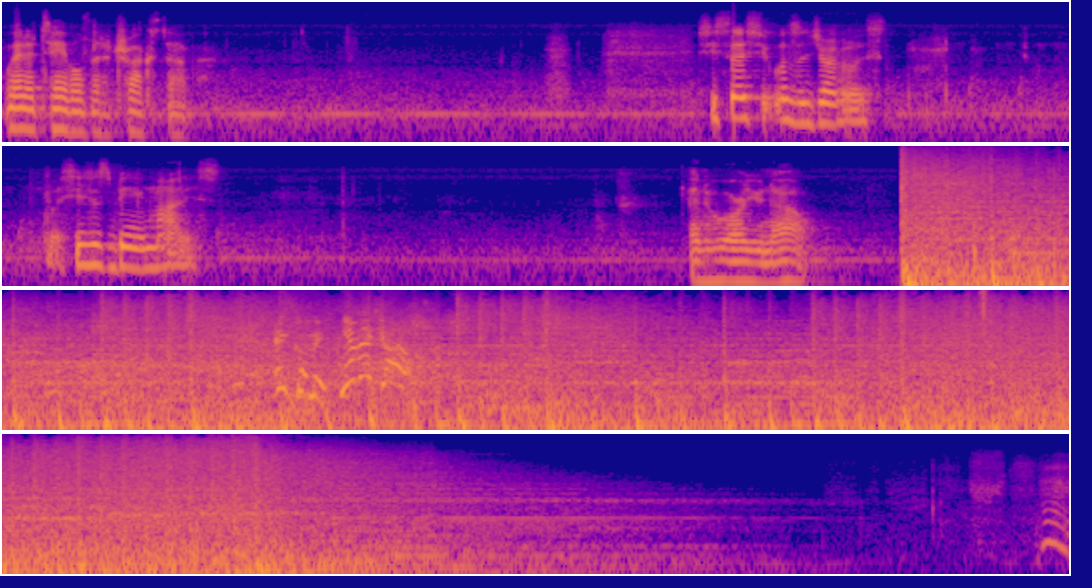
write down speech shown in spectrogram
We had a tables at a truck stop. She says she was a journalist, but she's just being modest. And who are you now? Incoming! Yumiko! Hmm.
